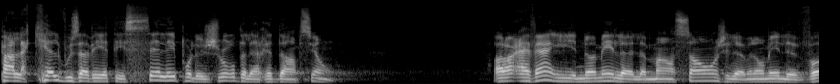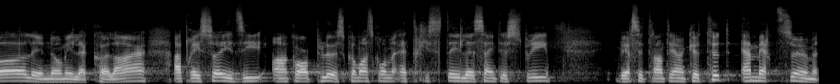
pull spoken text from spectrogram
par laquelle vous avez été scellés pour le jour de la rédemption. Alors, avant, il nommait le, le, mensonge, il nommé le vol, il nommé la colère. Après ça, il dit encore plus. Comment est-ce qu'on a attristé le Saint-Esprit? Verset 31, que toute amertume,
